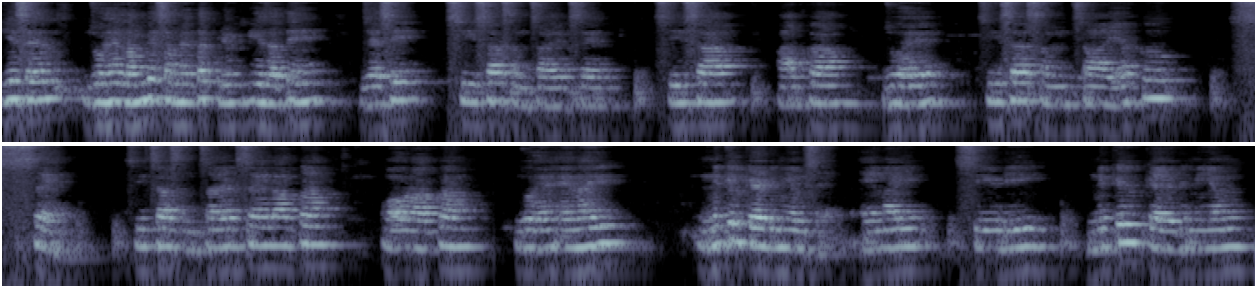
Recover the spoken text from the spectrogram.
ये सेल जो है लंबे समय तक प्रयुक्त किए जाते हैं, जैसे सीसा संचायक सेल। सीसा आपका जो है सीसा संचायक सेल। सीसा संचायक सेल आपका और आपका जो है N I nickel cadmium cell. N I C D nickel cadmium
